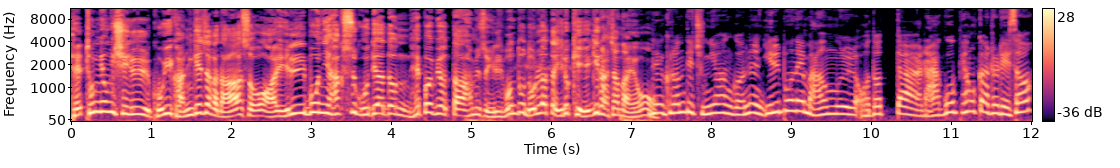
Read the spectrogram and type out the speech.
대통령실 고위 관계자가 나와서 아 일본이 학수 고대하던 해법이었다 하면서 일본도 놀랐다 이렇게 얘기를 하잖아요. 네, 그런데 중요한 거는 일본의 마음을 얻었다라고 평가를 해서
